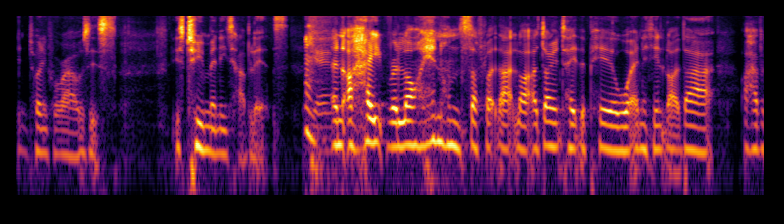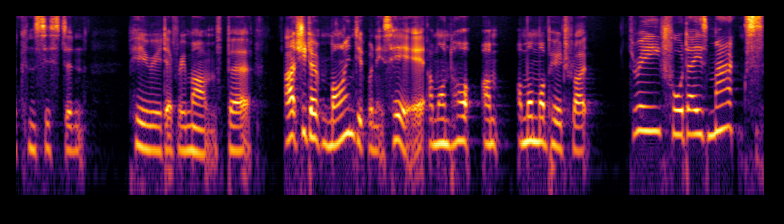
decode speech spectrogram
in 24 hours. It's, it's too many tablets. Yeah. And I hate relying on stuff like that. Like I don't take the pill or anything like that. I have a consistent period every month, but I actually don't mind it when it's here. I'm on hot. I'm I'm on my period for like three, four days max.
